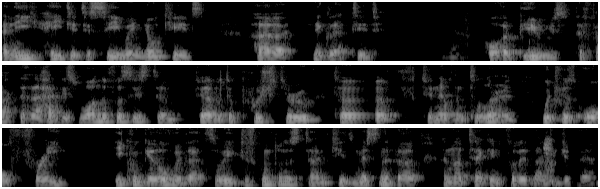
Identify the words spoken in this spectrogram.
and he hated to see when young kids uh, neglected or abuse the fact that I had this wonderful system to be able to push through to, to enable them to learn, which was all free. He couldn't get over that. So he just couldn't understand kids messing about and not taking full advantage of that.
